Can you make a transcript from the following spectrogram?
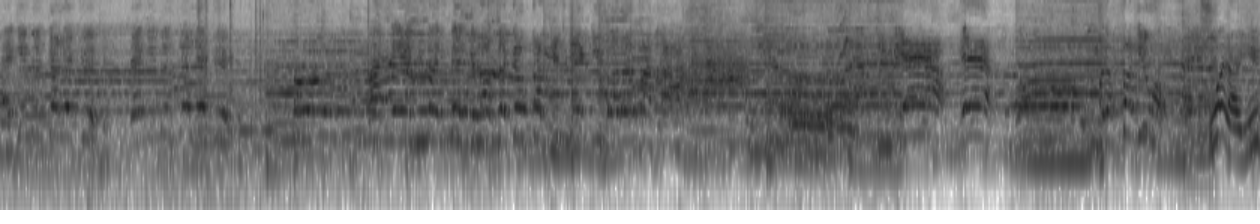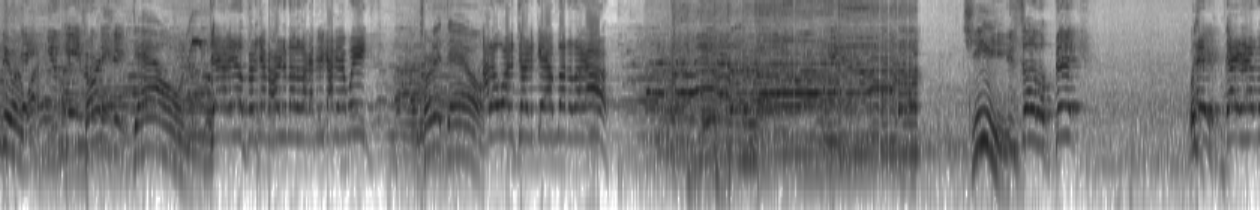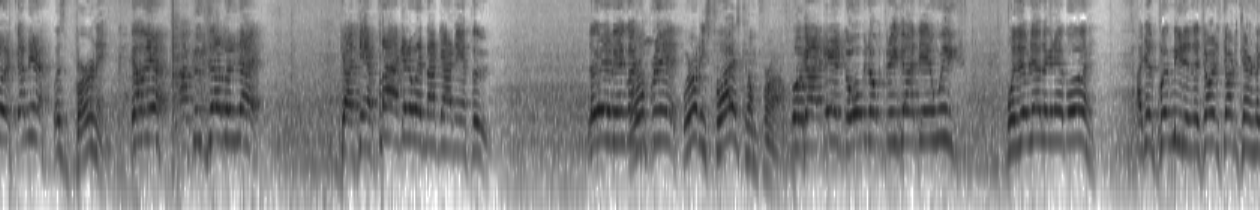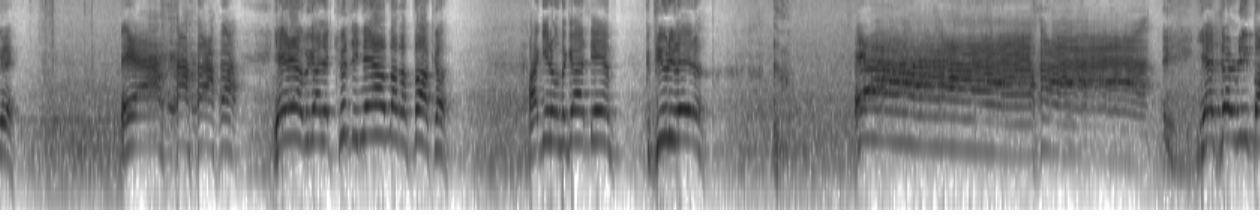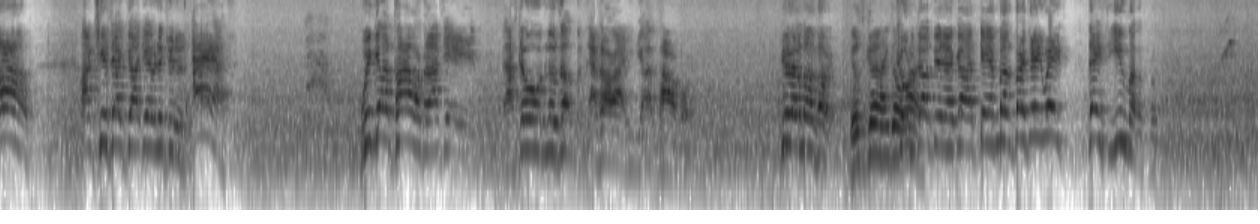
Thank you, Mr. Electrician. Thank you, Mr. Electrician. I damn you not Mexican. I'll suck your fucking dick, you motherfucker. yeah, yeah. What the fuck you want? What are you doing? What? you Turn it down. Down here for never heard of motherfucker three goddamn weeks. Turn it down. I don't want to turn it down, motherfucker. Jeez. You son of a bitch. What's, Hey, Daddy Hamburg, come here. what's burning? Come here. I cooked something tonight. Goddamn fly, get away from my goddamn food. Look at that man, got Where, the bread. where all these flies come from? Well, goddamn, dog, been over three goddamn weeks. What's up now? Look at that, boy. I just put meat in. It's already starting to turn. Look at that. Yeah. yeah, we got electricity now, motherfucker. I get on the goddamn computer later. Yes, sir, Bob. I kiss that goddamn electrician's ass. We got power, but I just, I still owe him a little something, but that's all right. He got power for it. Feel that motherfucker. Feels good, I ain't gonna lie. up in that goddamn motherfucker three weeks. Thanks to you, motherfucker.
